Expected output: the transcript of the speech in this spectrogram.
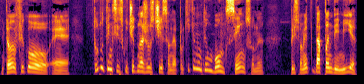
Então eu fico. é, tudo tem que ser discutido na justiça, né? Por que, que não tem um bom senso, né? Principalmente da pandemia,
